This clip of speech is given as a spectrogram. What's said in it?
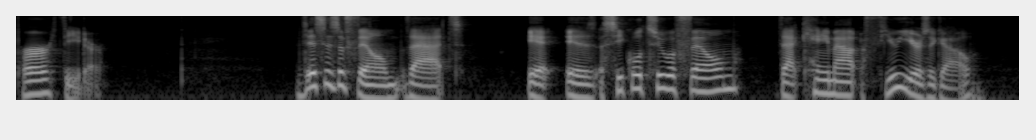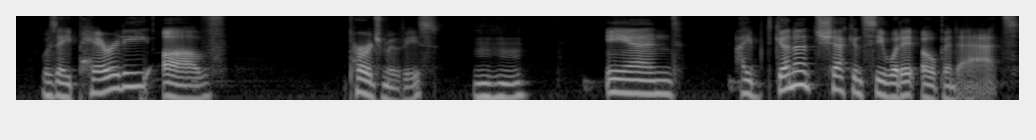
per theater. This is a film that it is a sequel to a film that came out a few years ago. It was a parody of Purge movies mm-hmm. and I'm gonna check and see what it opened at.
